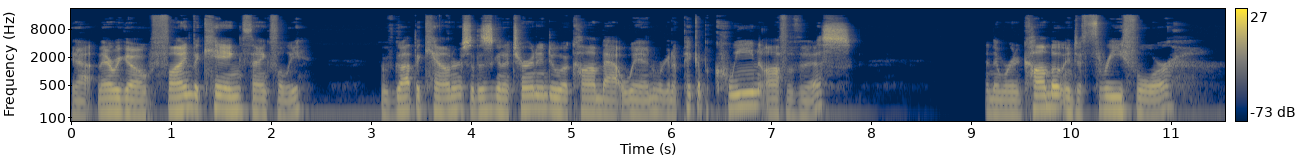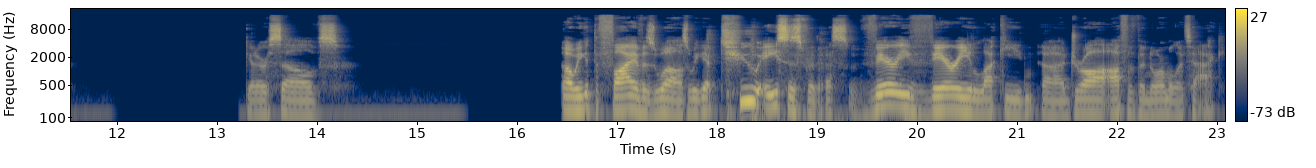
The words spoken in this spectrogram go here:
Yeah, there we go. Find the king, thankfully. We've got the counter, so this is going to turn into a combat win. We're going to pick up a queen off of this. And then we're going to combo into 3-4. Get ourselves Oh, we get the five as well. So we get two aces for this. Very, very lucky uh, draw off of the normal attack.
